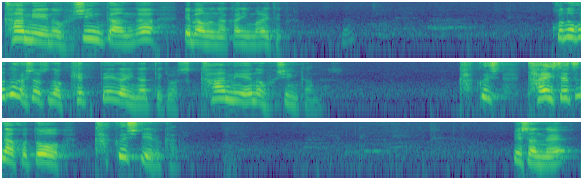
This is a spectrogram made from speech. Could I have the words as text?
神への不信感がエヴァの中に生まれてくる。このことが一つの決定打になってきます。神への不信感です。隠し大切なことを隠している神。皆さんね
